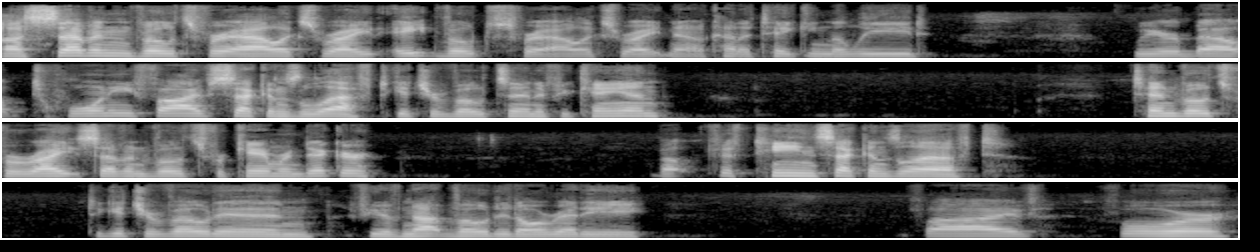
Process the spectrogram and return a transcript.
Uh, seven votes for Alex Wright. Eight votes for Alex Wright now, kind of taking the lead. We are about 25 seconds left. Get your votes in if you can. 10 votes for Wright, seven votes for Cameron Dicker. About 15 seconds left to get your vote in. If you have not voted already, five, four,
